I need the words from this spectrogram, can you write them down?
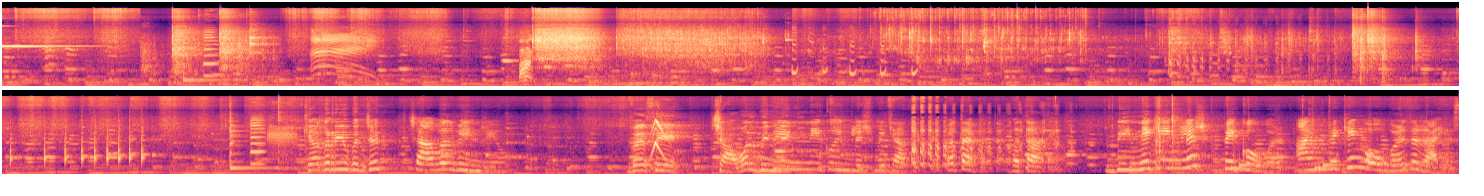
क्या कर रही हो कंचन? चावल बीन रही हूँ। वैसे चावल बीनने बीनने को इंग्लिश में क्या कहते हैं? पता है पता है बता रही हूँ। बीनने की English pick over I am picking over the rice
